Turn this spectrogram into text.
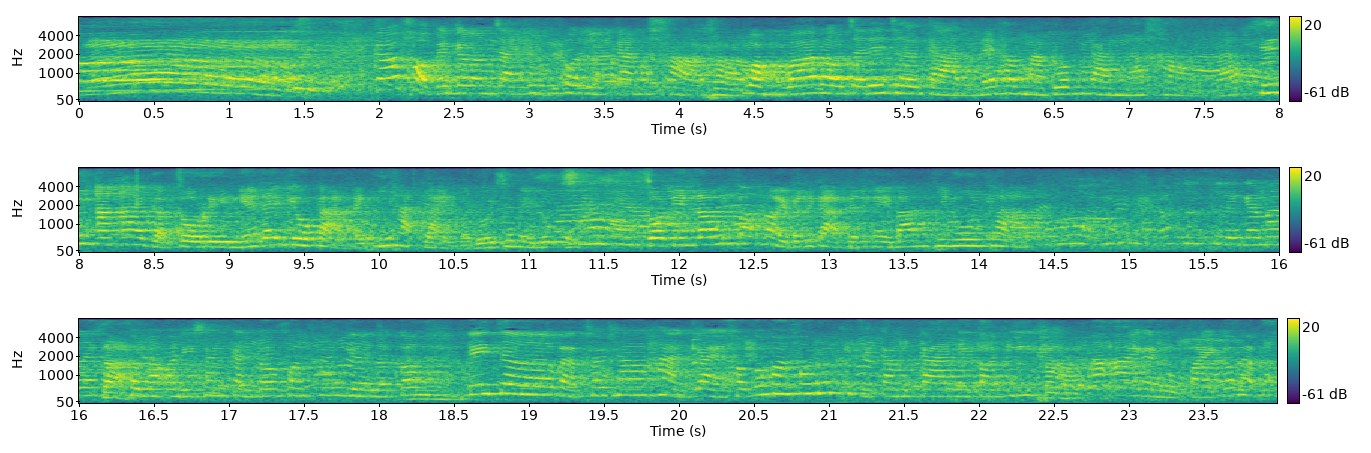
นเออก็ขอเป็นกำลังใจให้ทุกคนแล้วกันค่ะครับหวังว่าเราจะได้เจอกันได้ทำงานร่วมกันนะคะ ซึ่งอาไอายกับโจรินเนี่ยได้มีโอกาสไปที่หาดใหญ่มาด้วยใช่ไหมลูก ใช่ค่ะ โจรินเล่าให้ฟังหน่อยบรรยากาศเป็นยังไงบ้างที่นู่นครับ โอ้โหที่ไหนก็คือคึกคักมากเลยจ้ะค่ะคนมาออดิชั่นกันก็ค่อนข้างเยอะ แล้วก็ได้เจอแบบชาวๆหาดใหญ่เขาก็มาเข้าร่วมกิจกรรมกันในตอนที่ครับ อาอายกับหนูไป ก็แบบคน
